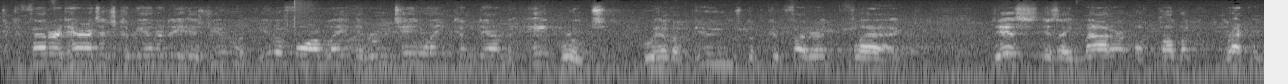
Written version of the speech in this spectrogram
the Confederate heritage community has uni- uniformly and routinely condemned hate groups who have abused the Confederate flag. This is a matter of public record.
